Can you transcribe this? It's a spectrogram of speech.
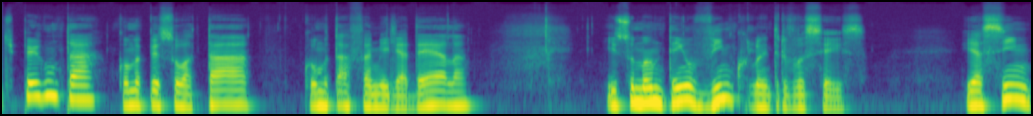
de perguntar como a pessoa tá, como está a família dela. Isso mantém o vínculo entre vocês. E assim,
